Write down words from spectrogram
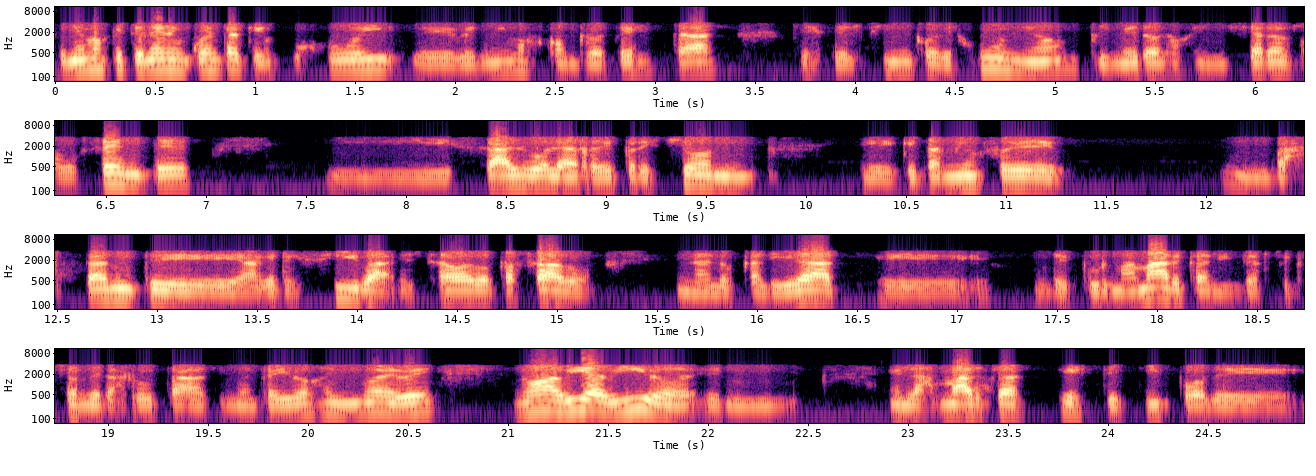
Tenemos que tener en cuenta que en Jujuy eh, venimos con protestas desde el 5 de junio, primero nos iniciaron los docentes, y salvo la represión, eh, que también fue bastante agresiva el sábado pasado en la localidad eh, de Purmamarca, en la intersección de las rutas 52 y 9, no había habido en, en las marchas este tipo de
